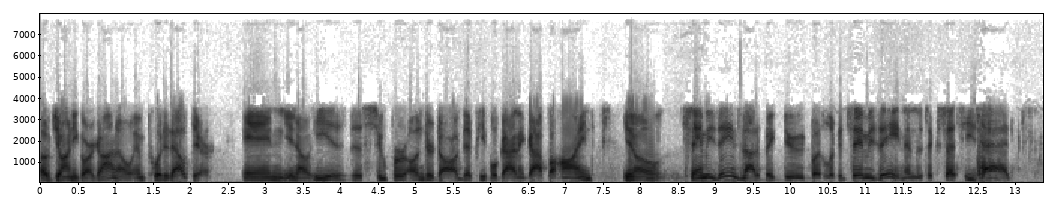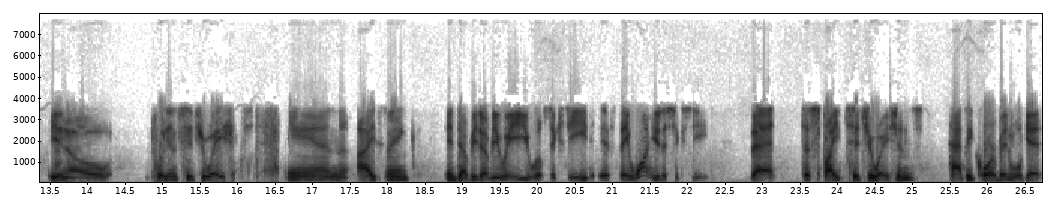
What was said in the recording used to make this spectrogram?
of Johnny Gargano and put it out there. And, you know, he is the super underdog that people kind of got behind. You know, Sami Zayn's not a big dude, but look at Sami Zayn and the success he's had, you know, put in situations. And I think in WWE you will succeed if they want you to succeed. That despite situations, Happy Corbin will get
